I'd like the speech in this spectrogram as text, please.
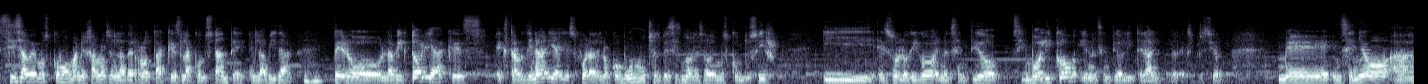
sí sabemos cómo manejarnos en la derrota, que es la constante en la vida, pero la victoria, que es extraordinaria y es fuera de lo común, muchas veces no la sabemos conducir. Y eso lo digo en el sentido simbólico y en el sentido literal de la expresión. Me enseñó a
